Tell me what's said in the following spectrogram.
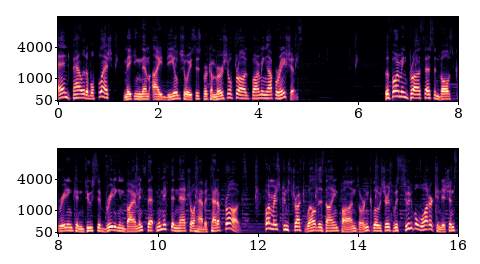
and palatable flesh, making them ideal choices for commercial frog farming operations. The farming process involves creating conducive breeding environments that mimic the natural habitat of frogs. Farmers construct well-designed ponds or enclosures with suitable water conditions,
